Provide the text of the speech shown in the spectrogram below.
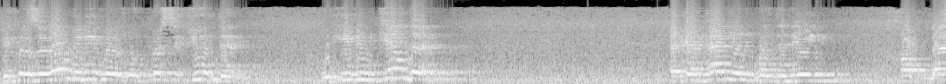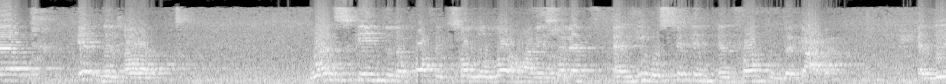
because the non-believers would persecute them, would even kill them. A companion by the name Khabbab ibn al-Arat once came to the Prophet ﷺ and he was sitting in front of the Kaaba. At the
